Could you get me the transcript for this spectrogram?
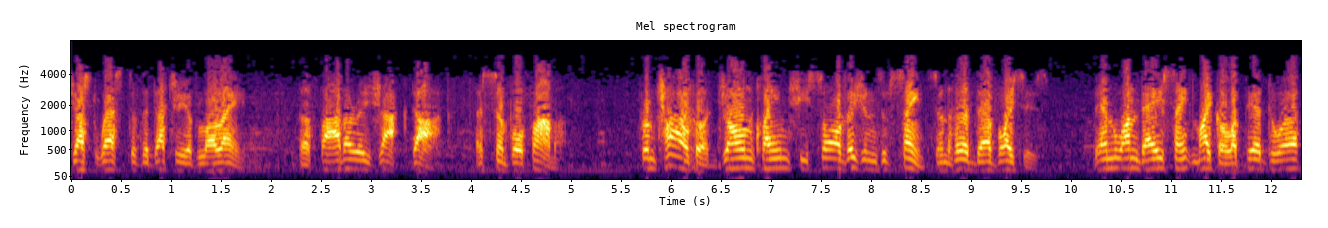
just west of the Duchy of Lorraine. Her father is Jacques d'Arc, a simple farmer. From childhood, Joan claimed she saw visions of saints and heard their voices. Then one day, St. Michael appeared to her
